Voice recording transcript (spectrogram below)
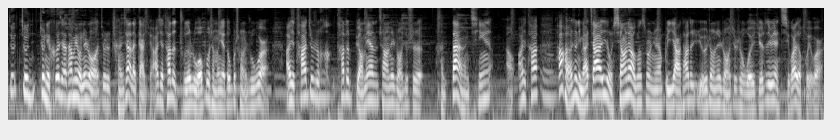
就就就你喝起来，它没有那种就是沉下的感觉，而且它的煮的萝卜什么也都不是很入味儿，而且它就是喝它的表面上那种就是很淡很轻，然后而且它嗯。它好像是里面加了一种香料，跟苏式牛肉面不一样，它的有一种那种就是我觉得有点奇怪的回味儿，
